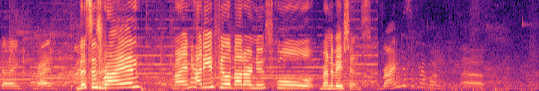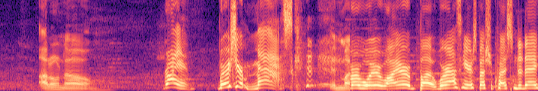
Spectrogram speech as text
coming. Ryan. this is Ryan. Ryan, how do you feel about our new school renovations? Ryan doesn't have on. I don't know. Ryan, where's your mask? In my Our Warrior Wire, but we're asking you a special question today.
